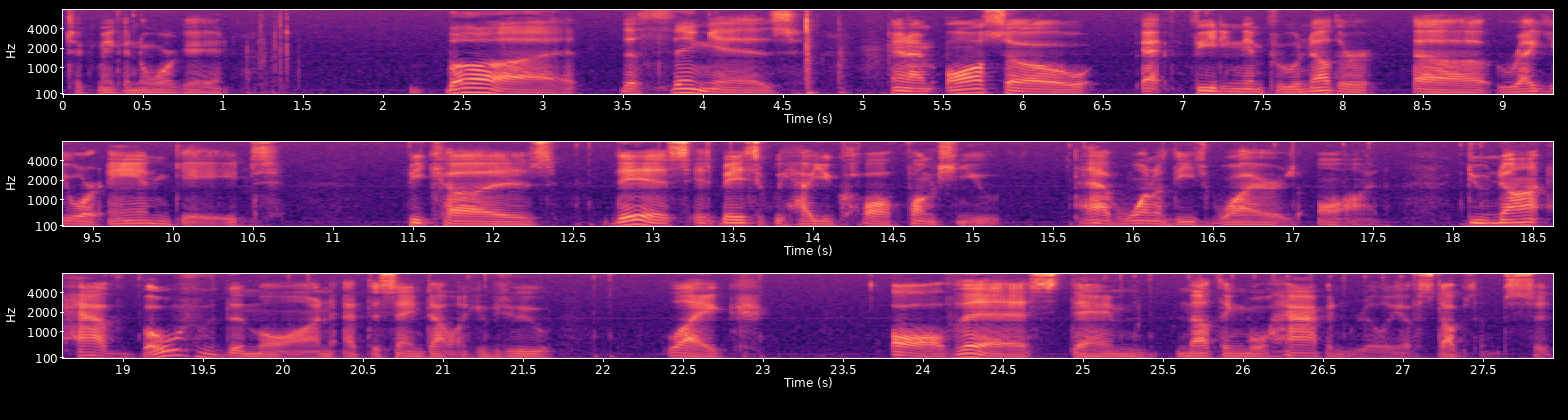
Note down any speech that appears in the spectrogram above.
to make a NOR gate. But the thing is, and I'm also at feeding them through another uh, regular AND gate because this is basically how you call a function. You have one of these wires on. Do not have both of them on at the same time. Like if you do like all this, then nothing will happen really of substance. It,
